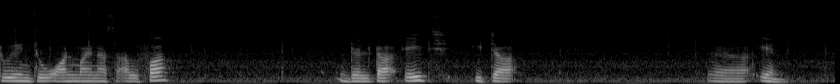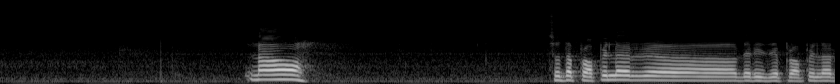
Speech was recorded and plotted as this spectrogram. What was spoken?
2 into 1 minus alpha delta h eta uh, n. Now, so the propeller uh, there is a propeller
